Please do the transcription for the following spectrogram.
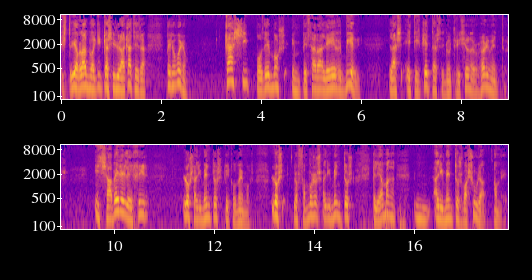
estoy hablando aquí casi de una cátedra, pero bueno, casi podemos empezar a leer bien las etiquetas de nutrición de los alimentos y saber elegir los alimentos que comemos. Los, los famosos alimentos que le llaman mm, alimentos basura. Hombre,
